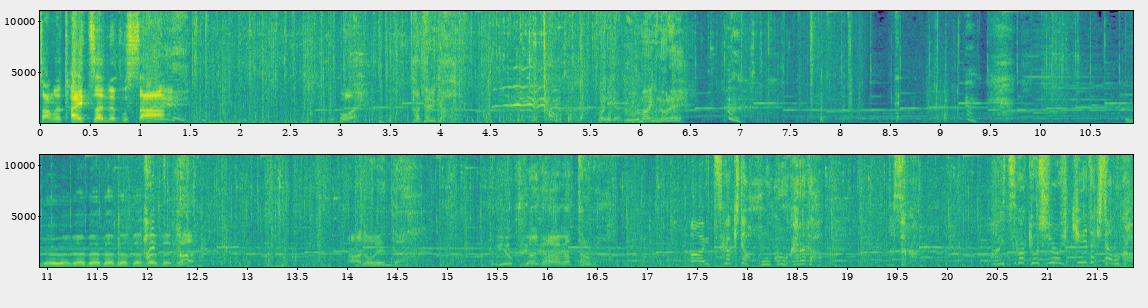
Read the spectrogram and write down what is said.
长得太正了，不杀。おい立てるか。とにかく馬に乗れ。あの縁談右翼側から上がったのか。あいつが来た方向からだ。まさかあいつが巨人を率いてきたのか。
